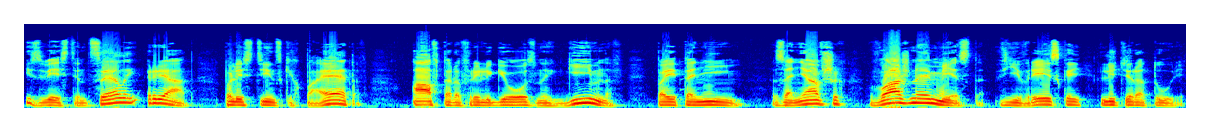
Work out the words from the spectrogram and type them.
Известен целый ряд палестинских поэтов, авторов религиозных гимнов, поэтоним, занявших важное место в еврейской литературе.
